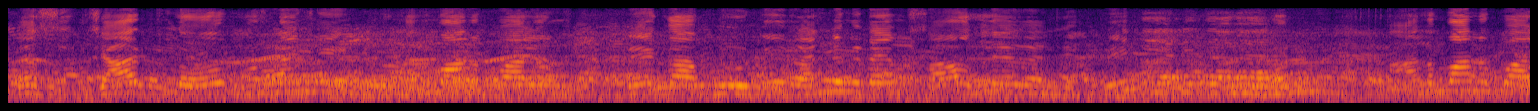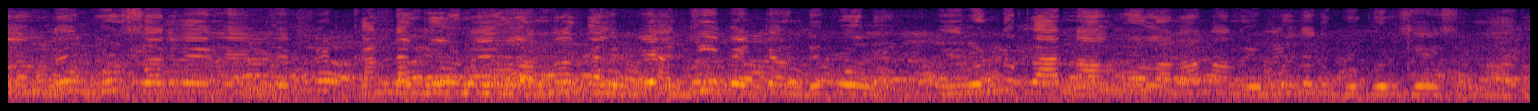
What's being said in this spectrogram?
ప్లస్ చార్ట్లో ముందంగా Anumanapalem breakup duty running time సాగలేదని చెప్పి అనుమానపాలెం మూడు సర్వే చేయని చెప్పి కండక్టర్ డ్రైవర్ అందరం కలిపి అర్జీ పెట్టాం డిపోలో. ఈ రెండు కారణాల మూలన నన్ను ఇబ్బందులకు గురి చేస్తున్నారు.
